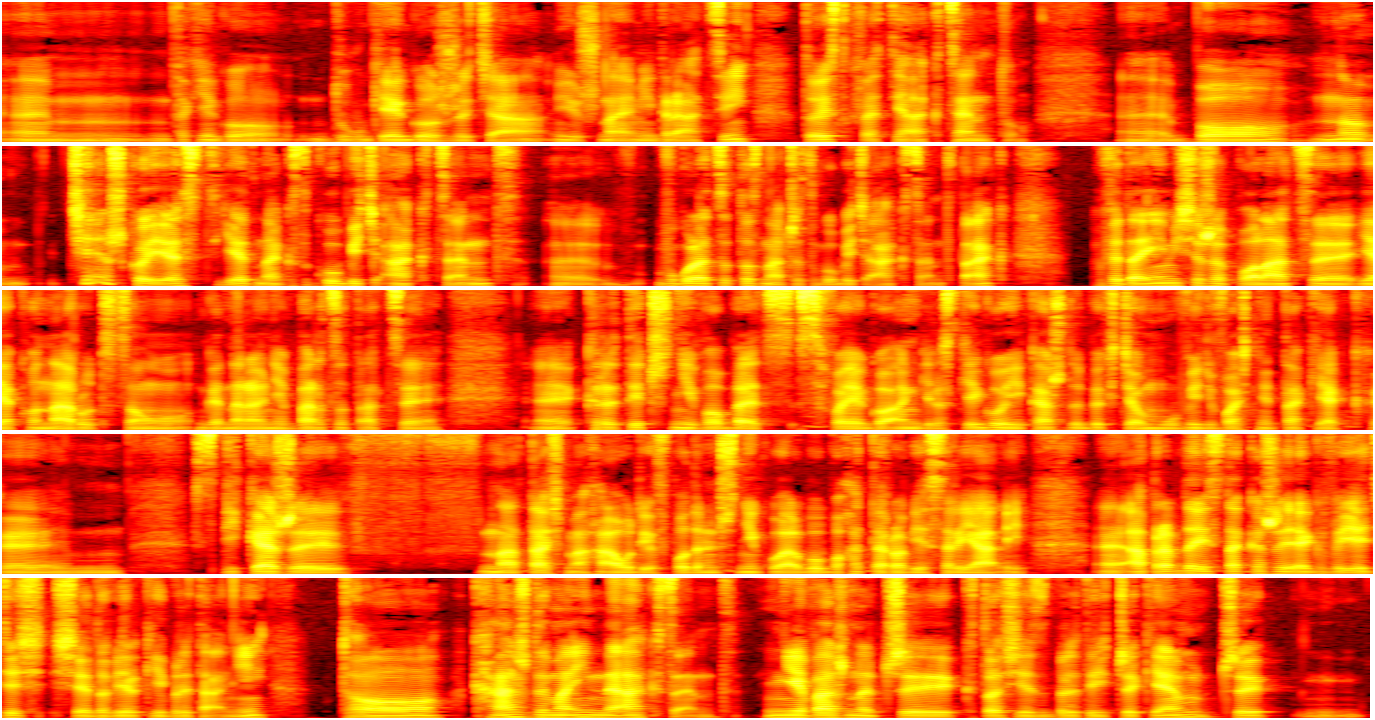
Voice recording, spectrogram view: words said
takiego długiego życia już na emigracji, to jest kwestia akcentu. E, bo no, ciężko jest jednak zgubić akcent. E, w ogóle co to znaczy zgubić akcent, tak? Wydaje mi się, że Polacy jako naród są generalnie bardzo tacy e, krytyczni wobec swojego angielskiego i każdy by chciał mówić właśnie tak jak speakerzy na taśmach audio w podręczniku albo bohaterowie seriali. E, a prawda jest taka, że jak wyjedzie się do Wielkiej Brytanii, to każdy ma inny akcent. Nieważne, czy ktoś jest Brytyjczykiem, czy,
